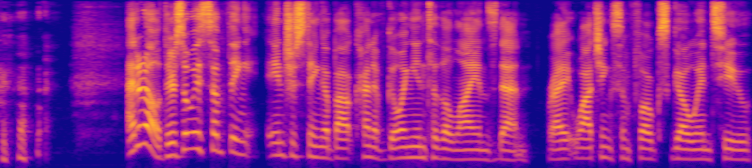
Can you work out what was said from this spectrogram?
I don't know. There's always something interesting about kind of going into the lion's den, right? Watching some folks go into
